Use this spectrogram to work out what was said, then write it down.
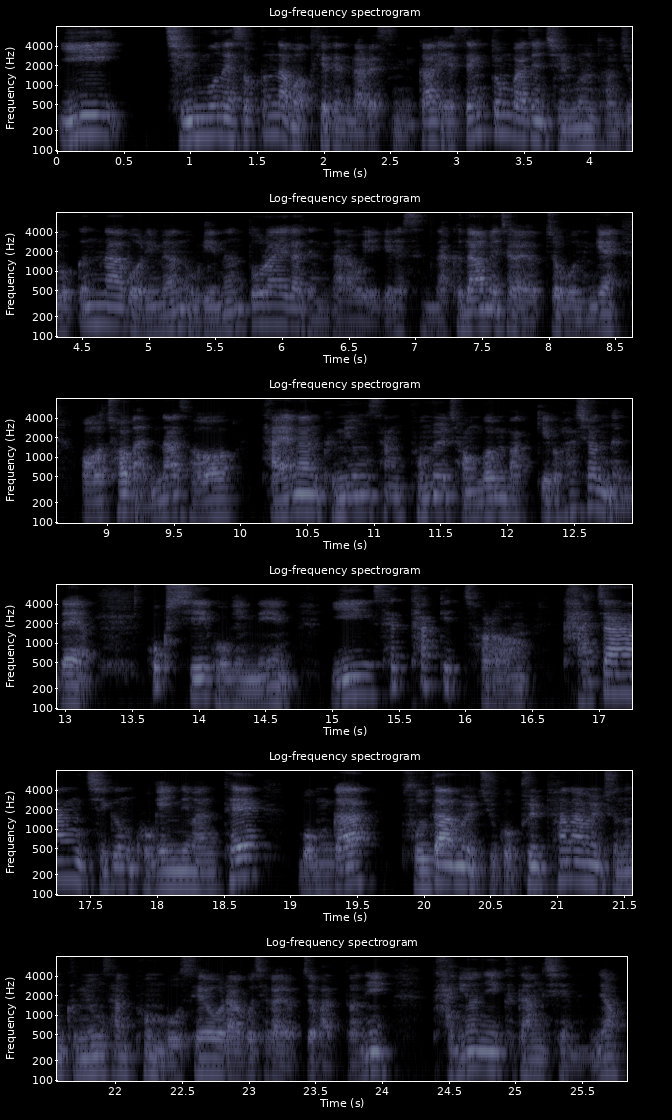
이 질문에서 끝나면 어떻게 된다 그랬습니까? 예, 생뚱맞은 질문을 던지고 끝나버리면 우리는 또라이가 된다라고 얘기를 했습니다. 그 다음에 제가 여쭤보는 게, 어, 저 만나서 다양한 금융 상품을 점검받기로 하셨는데, 혹시 고객님, 이 세탁기처럼 가장 지금 고객님한테 뭔가 부담을 주고 불편함을 주는 금융 상품 뭐세요라고 제가 여쭤봤더니, 당연히 그 당시에는요,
